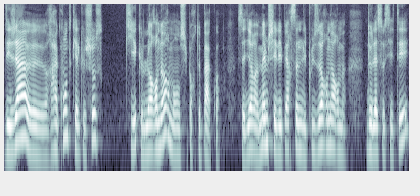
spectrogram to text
déjà raconte quelque chose qui est que leurs normes, on ne supporte pas. quoi. C'est-à-dire, même chez les personnes les plus hors normes de la société,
